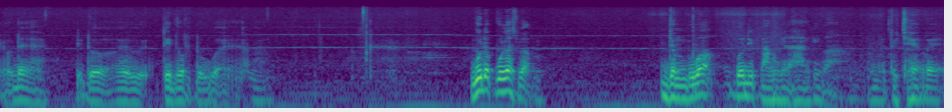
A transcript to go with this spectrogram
yaudah tidur eh, tidur tuh gue ya. Kan gue udah pulas bang. Jam 2 gue dipanggil lagi bang. Sama tuh cewek.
